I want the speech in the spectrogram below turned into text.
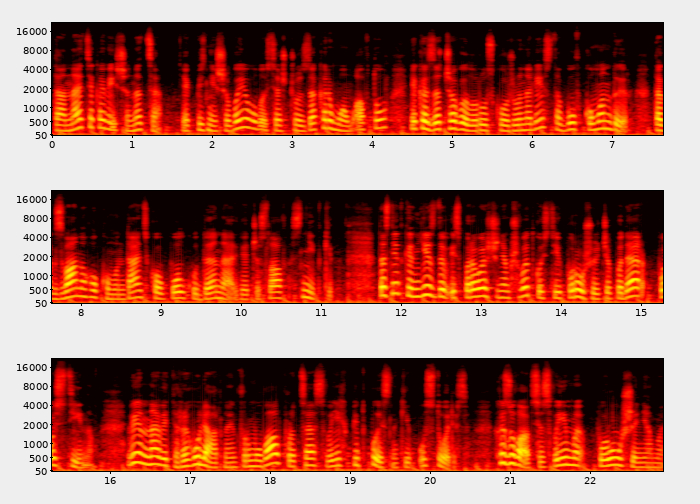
Та найцікавіше не це. Як пізніше виявилося, що за кермом авто, яке зачавило руського журналіста, був командир так званого комендантського полку ДНР В'ячеслав Сніткін. Та Сніткін їздив із перевищенням швидкості, порушуючи ПДР постійно. Він навіть регулярно інформував про це своїх підписників у сторіс, хизувався своїми порушеннями.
